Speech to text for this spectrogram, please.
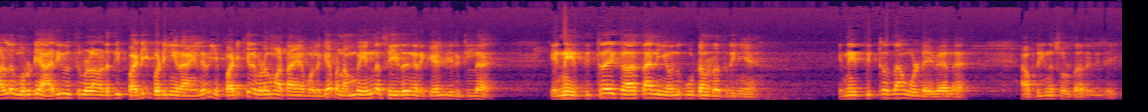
ஆள் மறுபடியும் அறிவு திருவிழா நடத்தி படி படிங்கிறாங்களே இவங்க படிக்கிற விட மாட்டாங்க போல அப்போ நம்ம என்ன செய்யறதுங்கிற கேள்வி இருக்குல்ல. என்னை திட்டுறதுக்காகத்தான் நீங்கள் வந்து கூட்டம் நடத்துறீங்க. என்னை திட்டுறதான் உங்களுடைய வேலை அப்படின்னு சொல்கிறாரு விஜய்.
